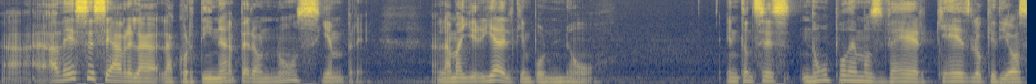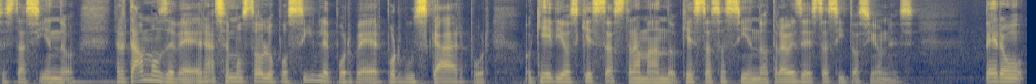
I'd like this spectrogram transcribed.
A veces se abre la, cortina, pero no siempre. La mayoría del tiempo no. Entonces no podemos ver qué es lo que Dios está haciendo. Tratamos de ver, hacemos todo lo posible por ver, por buscar, por, ok Dios, ¿qué estás tramando? ¿Qué estás haciendo a través de estas situaciones? Pero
